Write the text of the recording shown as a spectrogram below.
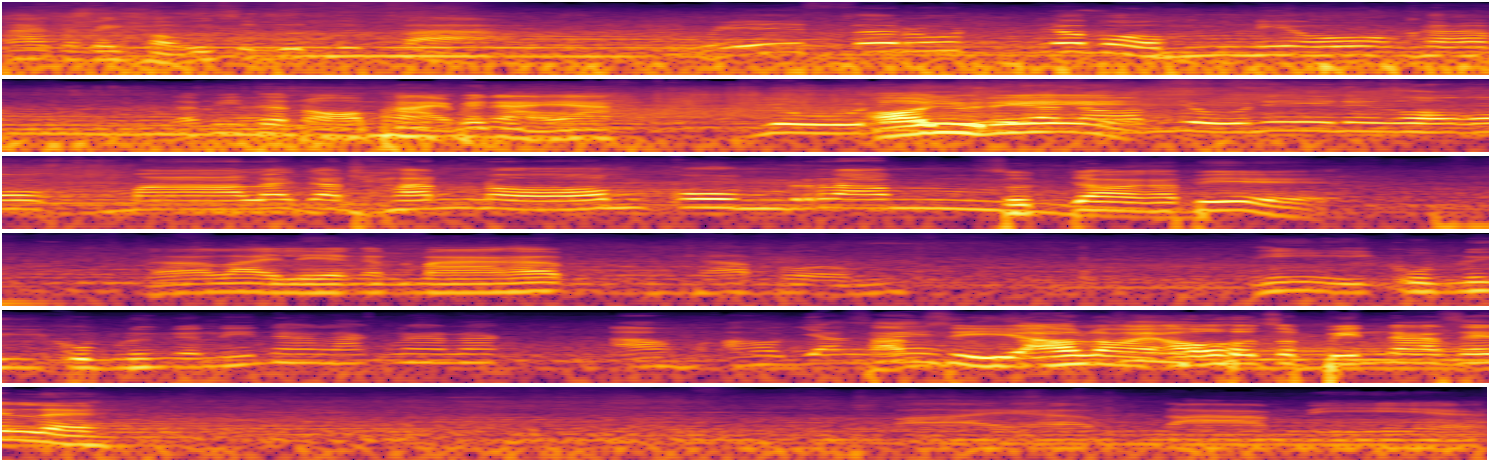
น่าจะเป็นของวิสุทธิ์หรือเปล่า วิสรุตครับผมนิโอครับ แล้วพี่ถนอมหายไปไหนอะอยู่อ๋ออยู่นี่ พี่ถนอมอยู่นี่หนึ่งหกหกมาแล้วจะทันหนอมกลุ่มรำสุดยอดครับพี่แล้วไล่เรียงกันมาครับ ครับผม นี่อีกกลุ่มหนึ่งอีกกลุ่มหนึ่งอันนี้น่ารักน่ารักเอาเอายังไงสามสี่เอาหน่อยเอาสปรินต์หน้าเส้นเลยไปครับตามนี้ฮะ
